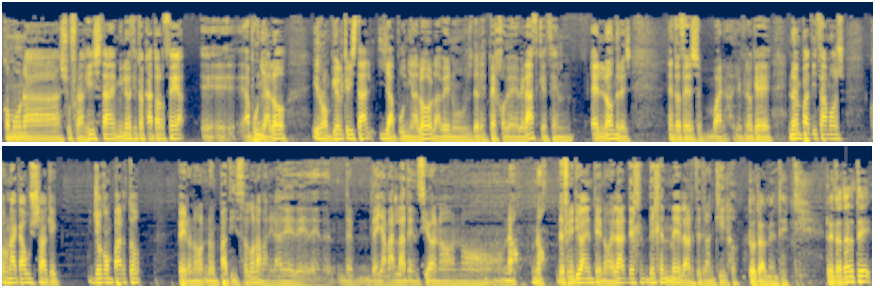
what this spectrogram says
como una sufragista en 1914 eh, apuñaló y rompió el cristal y apuñaló la Venus del espejo de Velázquez en, en Londres. Entonces, bueno, yo creo que no empatizamos con una causa que yo comparto, pero no, no empatizo con la manera de, de, llamar la atención. No, no, no, no, definitivamente no. El, déjenme el arte tranquilo. Totalmente. Retratarte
